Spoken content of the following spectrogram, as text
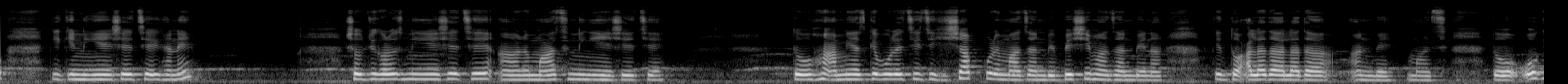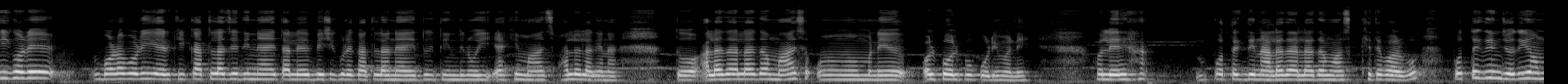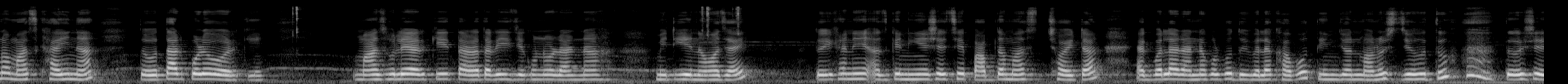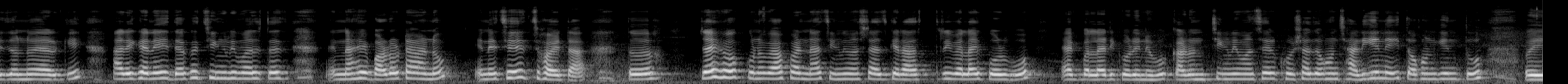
কী কী নিয়ে এসেছে এখানে। সবজি খরচ নিয়ে এসেছে আর মাছ নিয়ে এসেছে। তো আমি আজকে বলেছি যে হিসাব করে মাছ আনবে, বেশি মাছ আনবে না, কিন্তু আলাদা আলাদা আনবে মাছ। তো ও কী করে, বরাবরই আর কি কাতলা যদি নেয়, তাহলে বেশি করে কাতলা নেয়, দুই তিন দিন ওই একই মাছ, ভালো লাগে না। তো আলাদা আলাদা মাছ মানে অল্প অল্প পরিমাণে। হলে প্রত্যেক দিন আলাদা আলাদা মাছ খেতে পারব। প্রত্যেক দিন যদিও আমরা মাছ খাই না, তো তারপরেও আর কি। মাছ হলে আর কি তাড়াতাড়ি যে কোনো রান্না মিটিয়ে নেওয়া যায়। তো এখানে আজকে নিয়ে এসেছে পাবদা মাছ ছয়টা। একবেলা রান্না করব দুই বেলা খাব। তিনজন মানুষ যেহেতু, তো সেই জন্য আর কি। আর এখানে দেখো চিংড়ি মাছটা না হয় বারোটা আনো, এনেছে ছয়টা। তো যাই হোক, কোনো ব্যাপার না, চিংড়ি মাছটা আজকে রাত্রিবেলায় করব, একবেলারই করে নেব। কারণ চিংড়ি মাছের খোসা যখন ছাড়িয়ে নেই, তখন কিন্তু ওই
